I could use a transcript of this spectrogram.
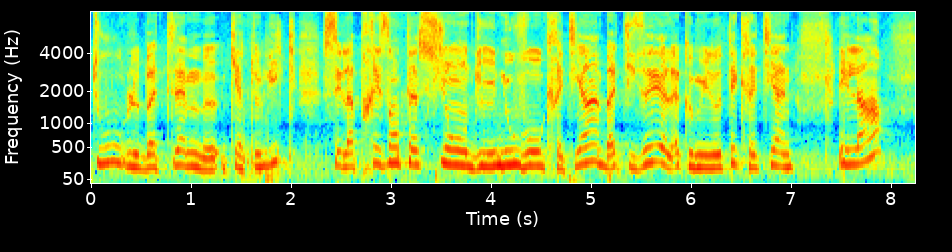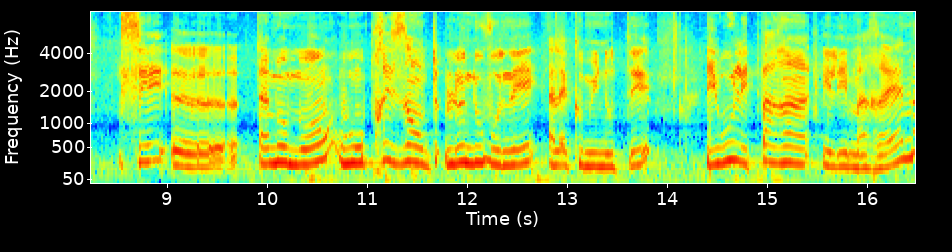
tout, le baptême catholique, c'est la présentation du nouveau chrétien baptisé à la communauté chrétienne. Et là, c'est euh, un moment où on présente le nouveau-né à la communauté et où les parrains et les marraines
